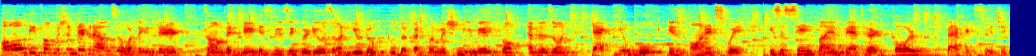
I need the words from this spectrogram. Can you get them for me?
All the information that travels over the internet from the latest music videos on YouTube to the confirmation email from Amazon that your book is on its way is a sent by a method called packet switching.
